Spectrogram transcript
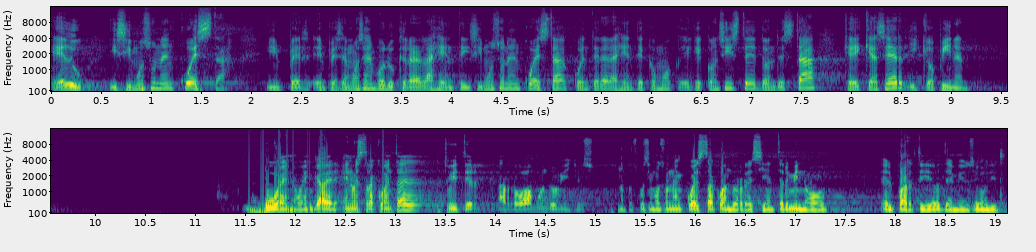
Edu, hicimos una encuesta. Empecemos a involucrar a la gente. Hicimos una encuesta, cuéntele a la gente cómo, en qué consiste, dónde está, qué hay que hacer y qué opinan. Bueno, venga a ver, en nuestra cuenta de Twitter, arroba Mundomillos, nosotros pusimos una encuesta cuando recién terminó el partido, deme un segundito,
